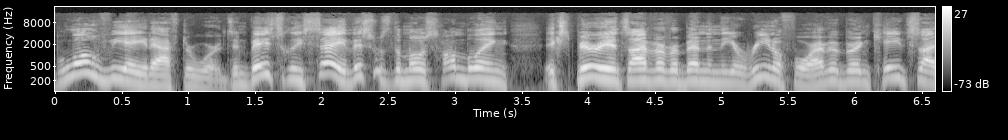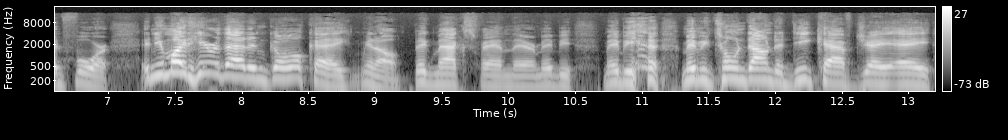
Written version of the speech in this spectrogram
V8 afterwards and basically say this was the most humbling experience I've ever been in the arena for. I've ever been cage side for. And you might hear that and go, okay, you know, big Max fan there. Maybe, maybe, maybe tone down to decaf JA.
